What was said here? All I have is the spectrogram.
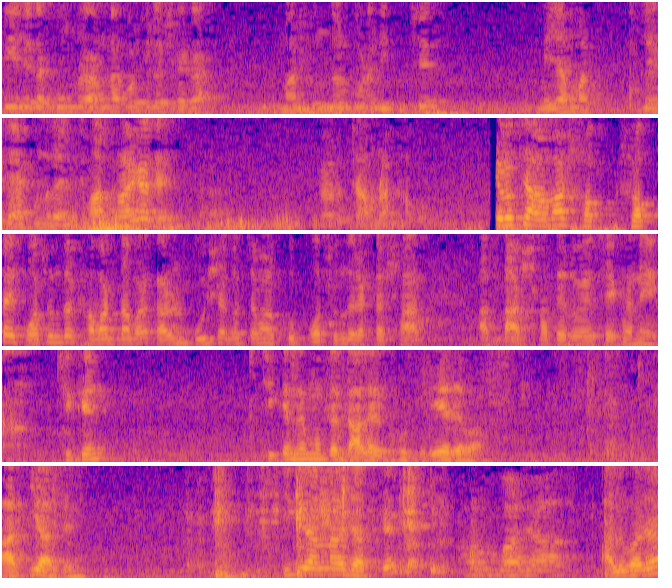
দিয়ে যেটা কুমড়ো রান্না করেছিল সেটা। মা সুন্দর করে দিচ্ছে। মেজাম্মার প্লেটে এখনও দেয়নি। ভাত হয়ে গেছে? আর হচ্ছে আমরা খাব। এটা হচ্ছে আমার সব সবটাই পছন্দের খাবার দাবার কারণ পুঁই শাক হচ্ছে আমার খুব পছন্দের একটা শাক। আর তার সাথে রয়েছে এখানে চিকেন চিকেনের মধ্যে ডালের ঘুট দিয়ে দেওয়া। আর কি আছে? কি কি রান্না হয়েছে আজকে? আলু ভাজা। আলু ভাজা?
